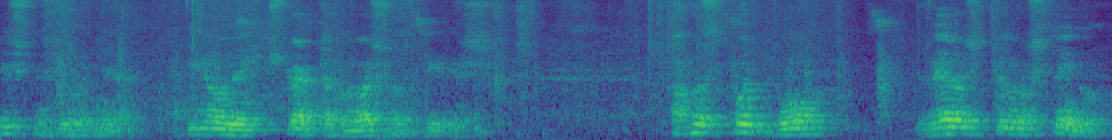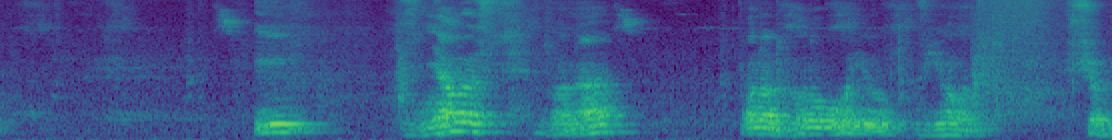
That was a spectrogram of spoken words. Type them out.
більш сьогодні. Іони 4 глава 6 вірш. А Господь Бог виростив рослину. І знялась вона понад головою в Йона, щоб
